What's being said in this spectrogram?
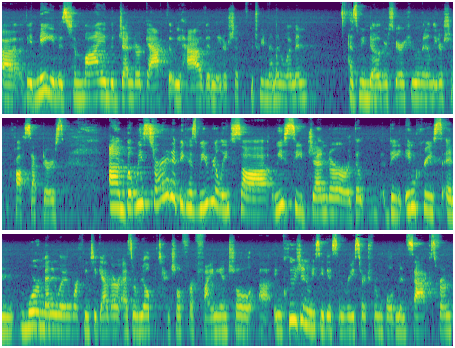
uh, the name is to mind the gender gap that we have in leadership between men and women. As we know, there's very few women in leadership across sectors. Um, but we started it because we really saw we see gender or the the increase in more men and women working together as a real potential for financial uh, inclusion. We see this in research from Goldman Sachs, from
